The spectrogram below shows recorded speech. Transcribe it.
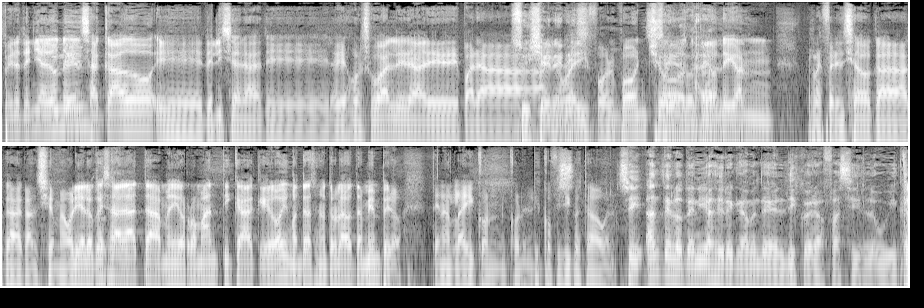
pero tenía de dónde habían sacado eh, Delicias de la, de la vida conjugal, era de, para Sui generis. Ready for Poncho, Sí, de total. dónde iban referenciado cada, cada canción. Me volvía lo que esa data medio romántica que hoy encontrás en otro lado también, pero tenerla ahí con, con el disco físico estaba bueno. Sí, antes lo tenías directamente en el disco, era fácil ubicarlo.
